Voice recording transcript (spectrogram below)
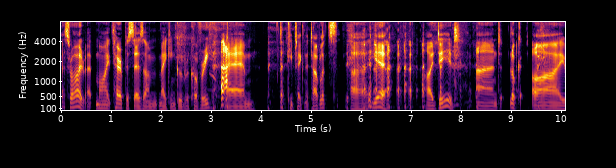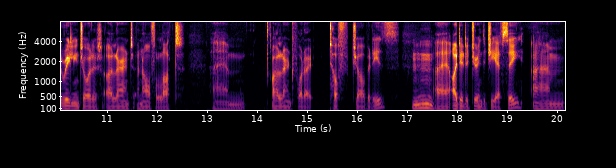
That's right. Uh, My therapist says I'm making good recovery. Um, keep taking the tablets. Uh, yeah, I did. And look, I really enjoyed it. I learned an awful lot. Um, I learned what a tough job it is. Mm. Uh, I did it during the GFC. Um,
